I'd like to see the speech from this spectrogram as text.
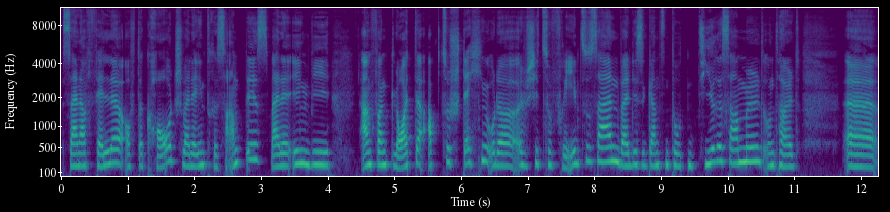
seiner Fälle auf der Couch, weil er interessant ist, weil er irgendwie anfängt, Leute abzustechen oder schizophren zu sein, weil diese ganzen toten Tiere sammelt und halt äh,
